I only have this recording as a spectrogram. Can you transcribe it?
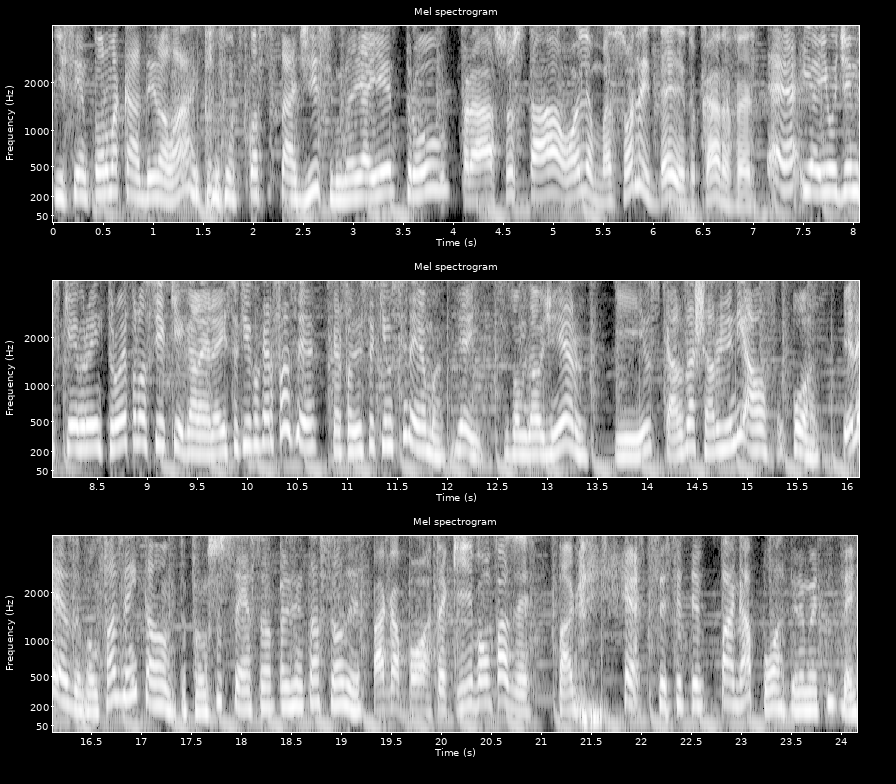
e sentou numa cadeira lá, e todo mundo ficou assustadíssimo, né? E aí entrou Pra assustar, olha, mas olha a ideia do cara, velho. é, e aí o James Cameron entrou e falou assim: aqui, galera, é isso aqui que eu quero fazer. Quero fazer isso aqui no cinema. E aí, vocês vão me dar o dinheiro? true. E os caras acharam genial. Falei, Porra, beleza, vamos fazer então. Então foi um sucesso a apresentação dele. Paga a porta aqui e vamos fazer. Paga. É, você teve que pagar a porta, né? Mas tudo bem.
